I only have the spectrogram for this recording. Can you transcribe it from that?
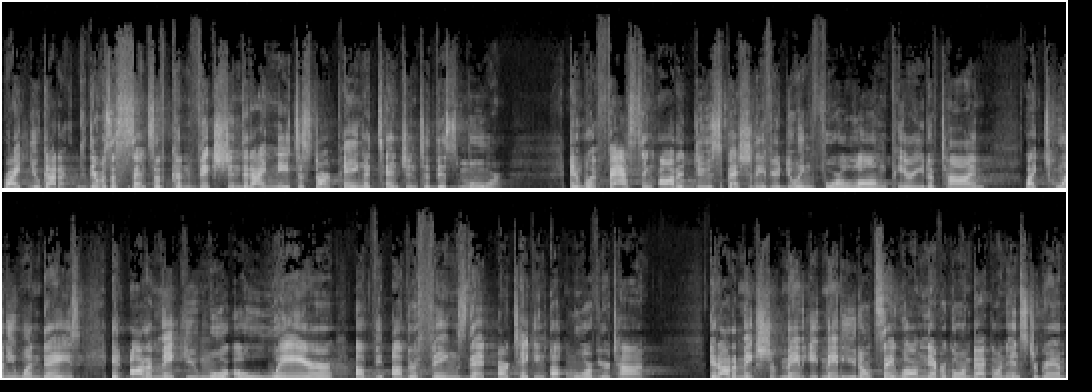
Right? You got there was a sense of conviction that I need to start paying attention to this more. And what fasting ought to do, especially if you're doing for a long period of time, like 21 days, it ought to make you more aware of the other things that are taking up more of your time. It ought to make sure, maybe, maybe you don't say, well, I'm never going back on Instagram,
